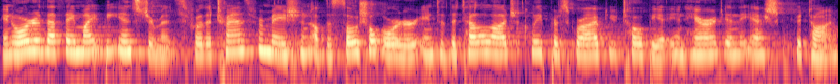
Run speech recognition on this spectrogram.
in order that they might be instruments for the transformation of the social order into the teleologically prescribed utopia inherent in the eschaton.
